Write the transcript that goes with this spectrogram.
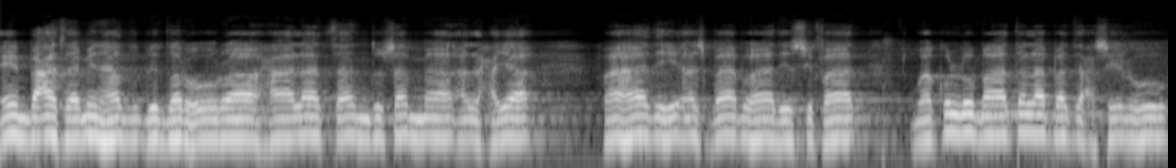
انبعث منها بالضرورة حالة تسمى الحياء فهذه أسباب هذه الصفات وكل ما طلب تحصيله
